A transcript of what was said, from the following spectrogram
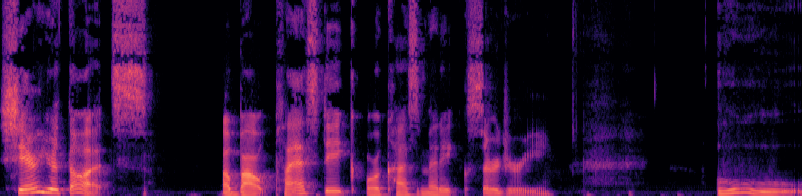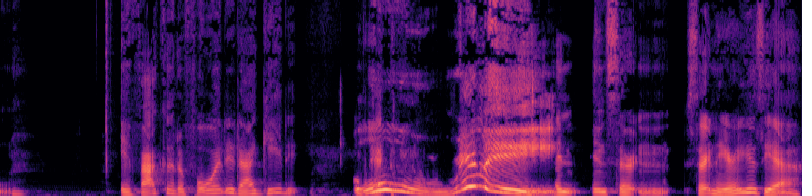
Share your thoughts about plastic or cosmetic surgery. Ooh. If I could afford it, I get it. Ooh, really? In in certain certain areas, yeah.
